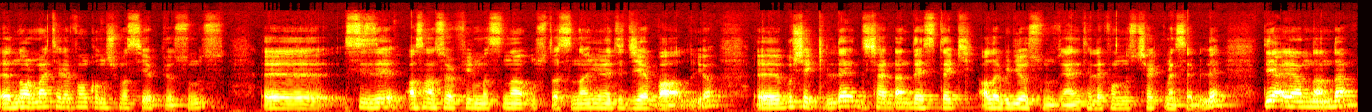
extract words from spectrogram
E, normal telefon konuşması yapıyorsunuz. E, sizi asansör firmasına, ustasına, yöneticiye bağlıyor. E, bu şekilde dışarıdan destek alabiliyorsunuz. Yani telefonunuz çekmese bile. Diğer yandan da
